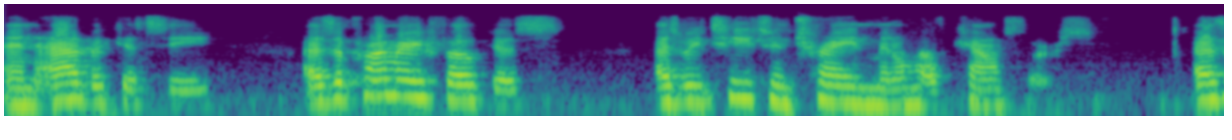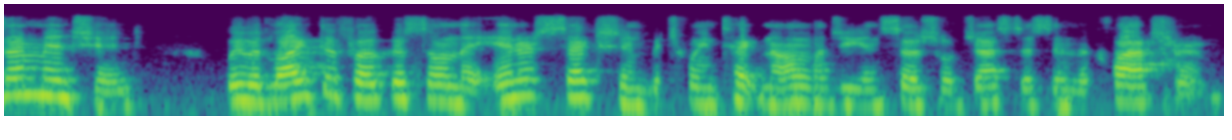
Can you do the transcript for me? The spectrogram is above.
and advocacy as a primary focus as we teach and train mental health counselors. As I mentioned, we would like to focus on the intersection between technology and social justice in the classroom.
